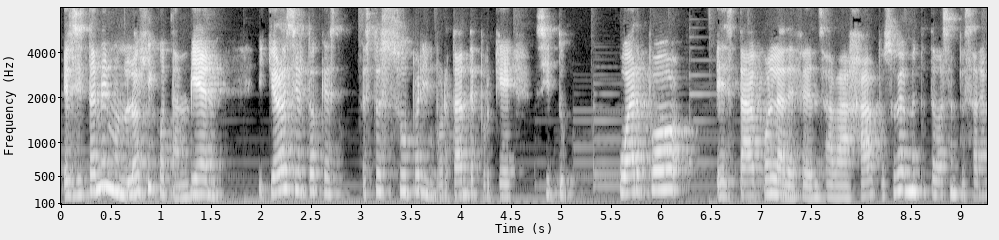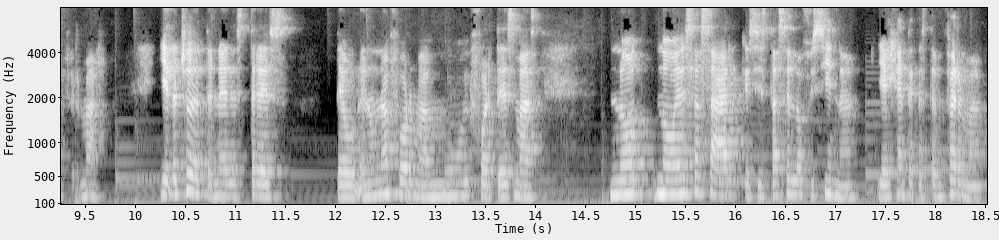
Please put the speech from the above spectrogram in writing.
El sistema inmunológico también. Y quiero decirte que esto es súper importante porque si tu cuerpo está con la defensa baja, pues obviamente te vas a empezar a enfermar. Y el hecho de tener estrés en una forma muy fuerte, es más, no, no es azar que si estás en la oficina y hay gente que está enferma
